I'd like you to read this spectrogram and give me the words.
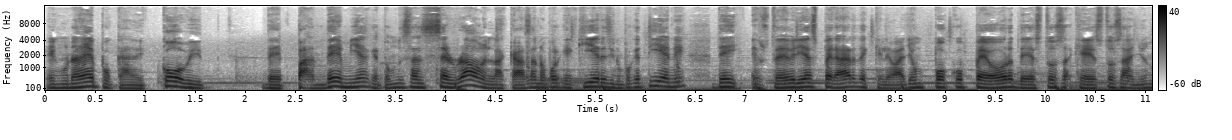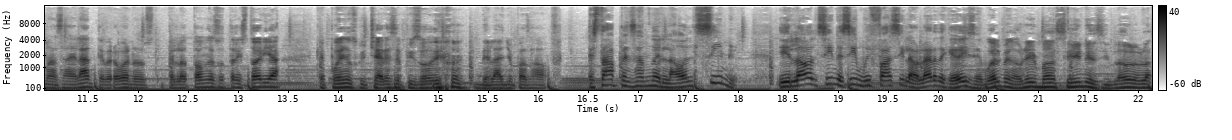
en una época de COVID de pandemia, que todo el mundo está encerrado en la casa, no porque quiere, sino porque tiene, de, usted debería esperar de que le vaya un poco peor de estos, que estos años más adelante. Pero bueno, pelotón es otra historia que pueden escuchar ese episodio del año pasado. Estaba pensando del lado del cine. Y del lado del cine, sí, muy fácil hablar de que se vuelven a abrir más cines y bla, bla, bla.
